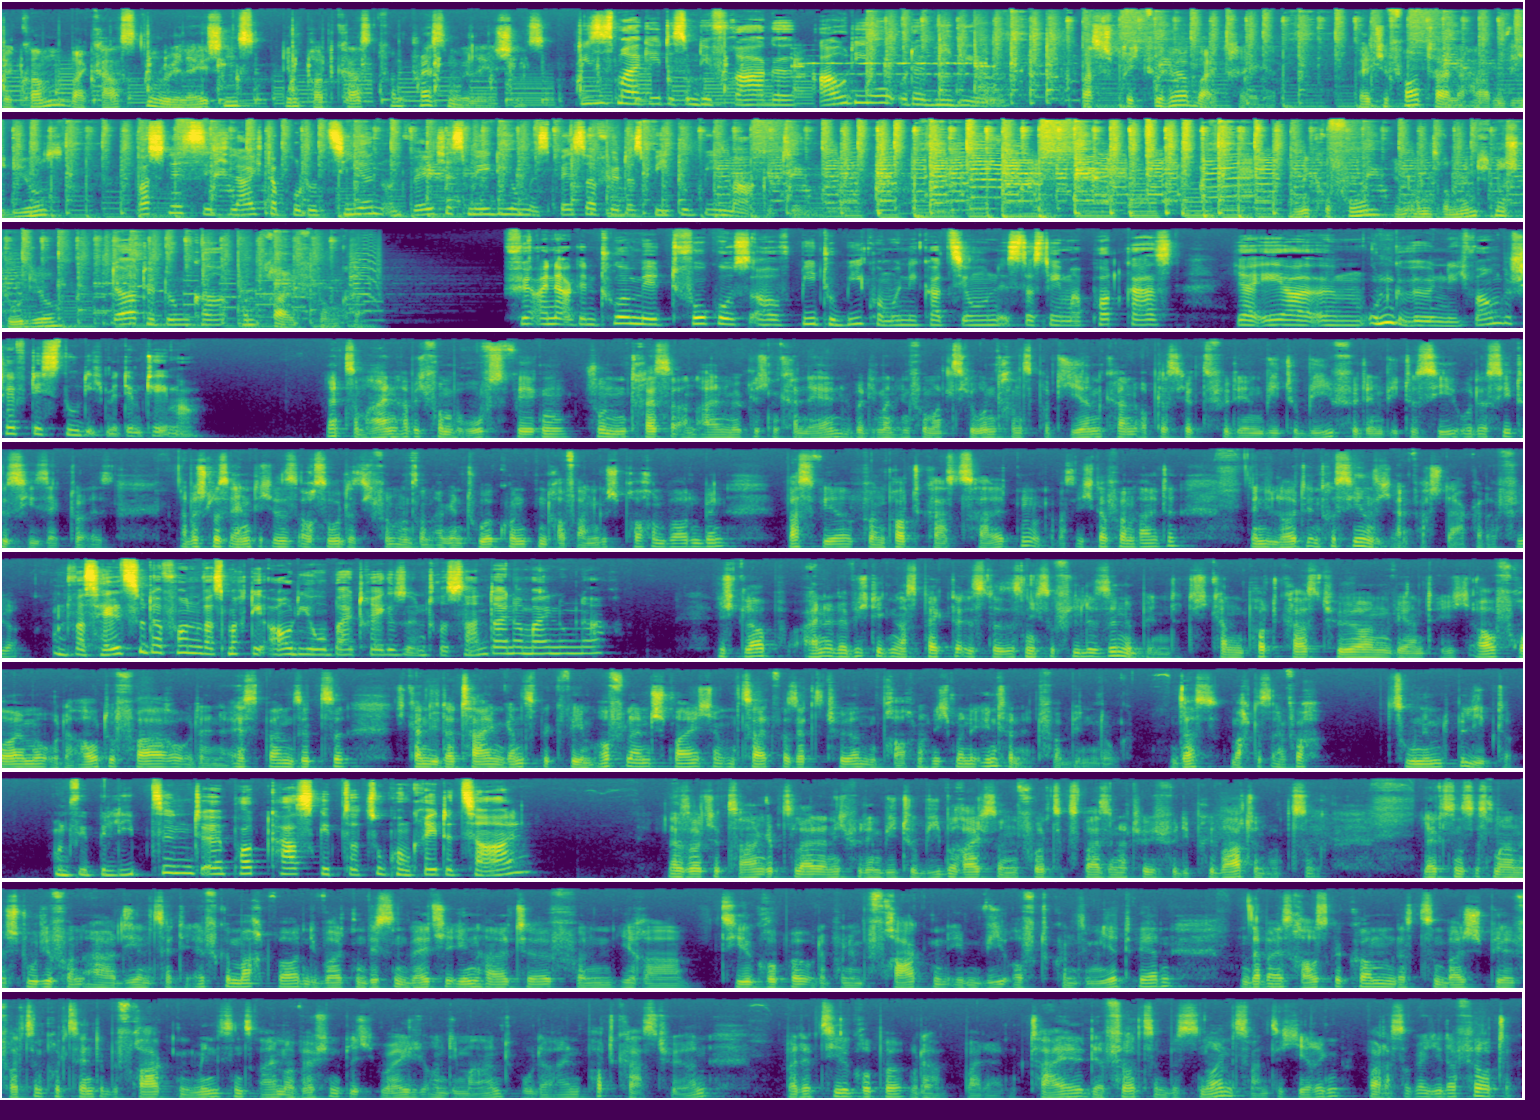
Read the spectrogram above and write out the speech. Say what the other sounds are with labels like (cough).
Willkommen bei Carsten Relations, dem Podcast von Pressen Relations. Dieses Mal geht es um die Frage Audio oder Video. Was spricht für Hörbeiträge? Welche Vorteile haben Videos? Was lässt sich leichter produzieren und welches Medium ist besser für das B2B-Marketing? Am Mikrofon in unserem Münchner Studio Dörte Dunker und Ralf Dunker. Für eine Agentur mit Fokus auf B2B-Kommunikation ist das Thema Podcast ja eher ähm, ungewöhnlich. Warum beschäftigst du dich mit dem Thema? Ja, zum einen habe ich vom Berufswegen schon Interesse an allen möglichen Kanälen, über die man Informationen transportieren kann, ob das jetzt für den B2B, für den B2C oder C2C-Sektor ist. Aber schlussendlich ist es auch so, dass ich von unseren Agenturkunden darauf angesprochen worden bin, was wir von Podcasts halten oder was ich davon halte, denn die Leute interessieren sich einfach stärker dafür. Und was hältst du davon? Was macht die Audiobeiträge so interessant deiner Meinung nach? Ich glaube, einer der wichtigen Aspekte ist, dass es nicht so viele Sinne bindet. Ich kann einen Podcast hören, während ich aufräume oder Auto fahre oder in der S-Bahn sitze. Ich kann die Dateien ganz bequem offline speichern und zeitversetzt hören und brauche noch nicht mal eine Internetverbindung. Und das macht es einfach zunehmend beliebter. Und wie beliebt sind äh, Podcasts? Gibt es dazu konkrete Zahlen? Ja, solche Zahlen gibt es leider nicht für den B2B-Bereich, sondern vorzugsweise natürlich für die private Nutzung. Letztens ist mal eine Studie von ARD und ZDF gemacht worden. Die wollten wissen, welche Inhalte von ihrer Zielgruppe oder von den Befragten eben wie oft konsumiert werden. Und dabei ist rausgekommen, dass zum Beispiel 14 Prozent der Befragten mindestens einmal wöchentlich Radio on Demand oder einen Podcast hören. Bei der Zielgruppe oder bei dem Teil der 14 bis 29-Jährigen war das sogar jeder Vierte.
